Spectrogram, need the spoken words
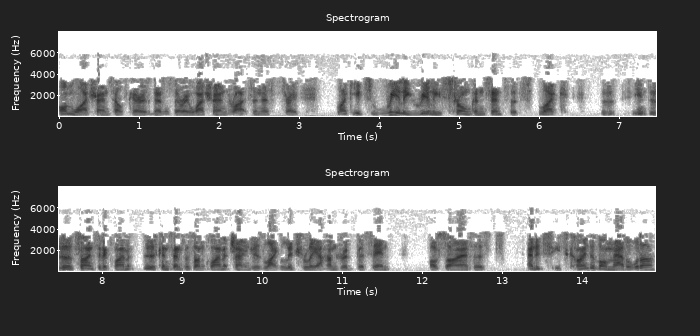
on why trans healthcare is necessary, why trans rights are necessary, like it's really, really strong consensus. Like the, the scientific climate, the consensus on climate change is like literally 100% of scientists, and it's it's kind of on that order.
